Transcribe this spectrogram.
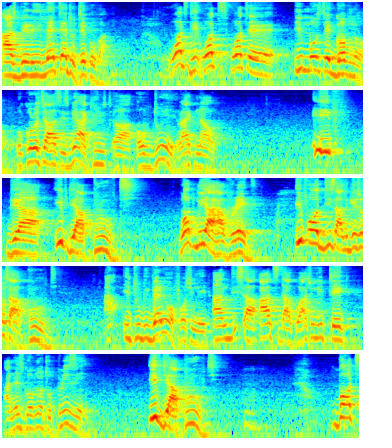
has been re-elected to take over what the what what uh, imo state governor okorocha is being accused uh, of doing right now if they are if they are proved what me i have read if all these allegations are proved it will be very unfortunate. And these are acts that could actually take an ex-governor to prison if they are proved but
